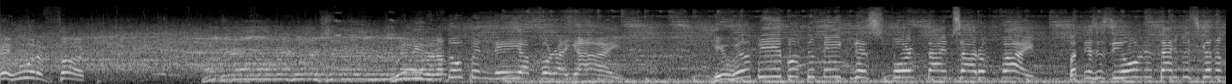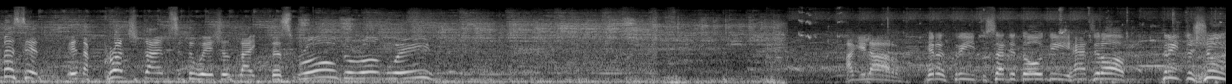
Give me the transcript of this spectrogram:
hey, who would have thought? We'll need an open layup for Ayay. He will be able to make this four times out of five. But this is the only time he's gonna miss it in a crunch time situation like this. rolled the wrong way. Aguilar hit a three to send it to OD. Hands it off. Three to shoot.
